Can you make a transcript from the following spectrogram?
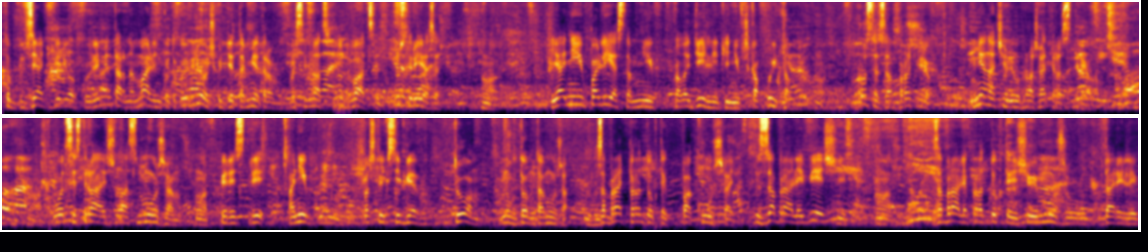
чтобы взять веревку. Элементарно маленькую такую веревочку, где-то метров 18, ну 20, ну срезать. Вот. Я не полез там ни в холодильнике, ни в шкафы там. вот. Просто забрать веревку. Мне начали угрожать расстрел. Вот, вот сестра шла с мужем, вот, перестре... они пошли к себе в дом, ну, в дом до мужа, забрать продукты, покушать. Забрали вещи, вот, забрали продукты, еще и мужу ударили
